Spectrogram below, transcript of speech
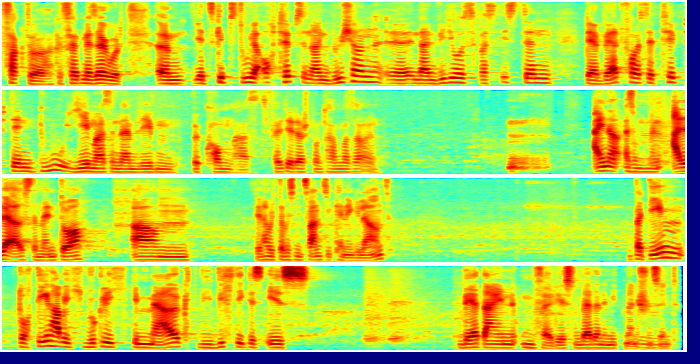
Faktor. Gefällt mir sehr gut. Ähm, jetzt gibst du ja auch Tipps in deinen Büchern, äh, in deinen Videos. Was ist denn der wertvollste Tipp, den du jemals in deinem Leben bekommen hast? Fällt dir da spontan was ein? Einer, also mein allererster Mentor, ähm, den habe ich damals mit 20 kennengelernt. Bei dem, durch den habe ich wirklich gemerkt, wie wichtig es ist, wer dein Umfeld ist und wer deine Mitmenschen mhm. sind.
